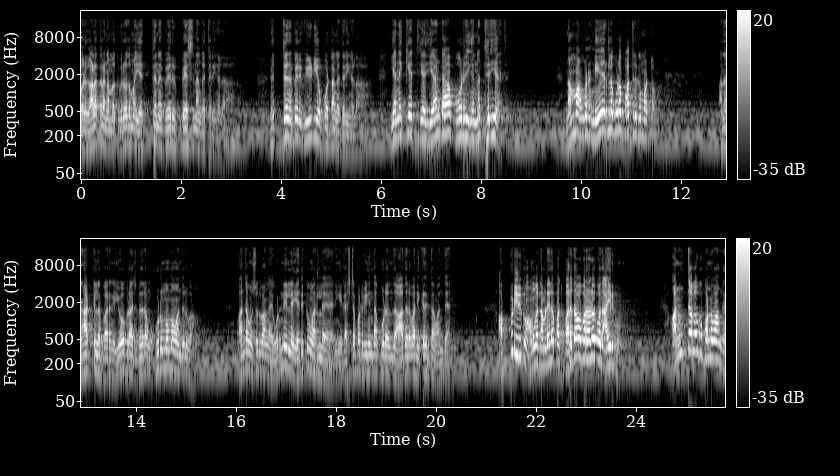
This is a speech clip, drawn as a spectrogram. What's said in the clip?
ஒரு காலத்தில் நமக்கு விரோதமாக எத்தனை பேர் பேசுனாங்க தெரியுங்களா? எத்தனை பேர் வீடியோ போட்டாங்க தெரியுங்களா? எனக்கே தெரியாது. ஏன்டா போடுறீங்கன்னா தெரியாது. நம்ம அவங்கள நேரில் கூட பார்த்துருக்க மாட்டோம். அந்த நாட்களில் பாருங்கள் யோகராஜ் பேர் அவங்க குடும்பமாக வந்துடுவாங்க வந்தவங்க சொல்லுவாங்க ஒன்றும் இல்லை எதுக்கும் வரல. நீங்கள் கஷ்டப்படுவீங்கன்னு தான் கூட வந்து ஆதரவாக நிற்கிறதுக்கு தான் வந்தேன். அப்படி இருக்கும். அவங்க நம்மளையெல்லாம் பார்த்து பரிதாபப்படுற அளவுக்கு வந்து ஆயிருக்கும். அந்த அளவுக்கு பண்ணுவாங்க.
